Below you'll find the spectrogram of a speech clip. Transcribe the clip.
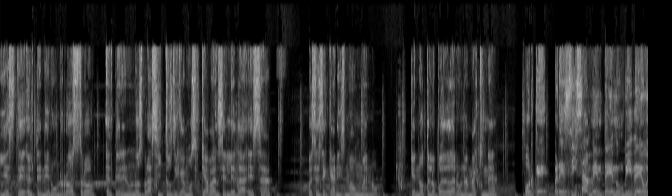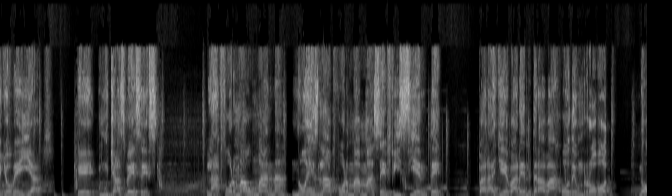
y este el tener un rostro, el tener unos bracitos, digamos, que avance le da esa pues ese carisma humano que no te lo puede dar una máquina. Porque precisamente en un video yo veía que muchas veces la forma humana no es la forma más eficiente para llevar el trabajo de un robot, ¿no?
